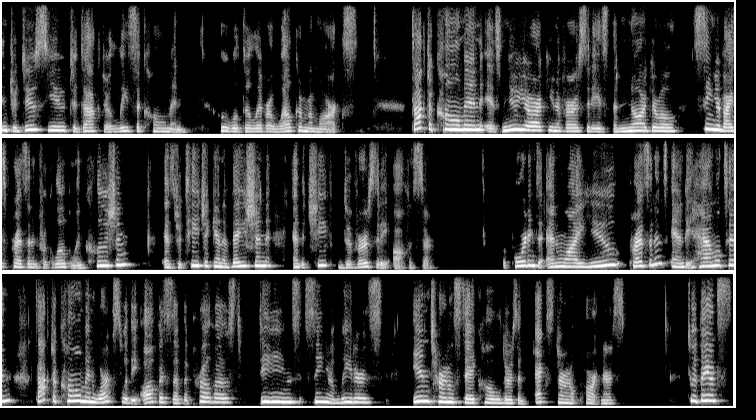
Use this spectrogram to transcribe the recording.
introduce you to Dr. Lisa Coleman, who will deliver welcome remarks. Dr. Coleman is New York University's inaugural Senior Vice President for Global Inclusion and Strategic Innovation and the Chief Diversity Officer. Reporting to NYU President Andy Hamilton, Dr. Coleman works with the Office of the Provost, Deans, Senior Leaders, internal stakeholders, and external partners to advance,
